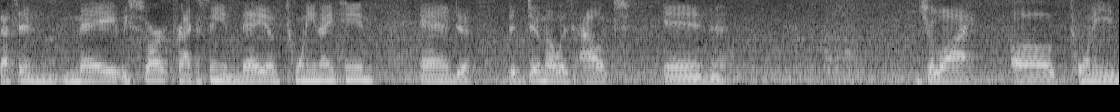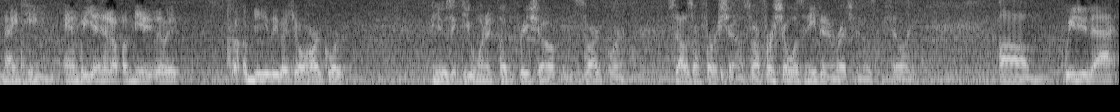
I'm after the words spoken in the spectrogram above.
That's in May. We start practicing in May of 2019, and the demo is out in July of 2019, and we get hit up immediately immediately by Joe Hardcore, and he was like, "Do you want to play the pre-show for This Is Hardcore?" So that was our first show. So our first show wasn't even in Richmond; it was in Philly. Um, we do that,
